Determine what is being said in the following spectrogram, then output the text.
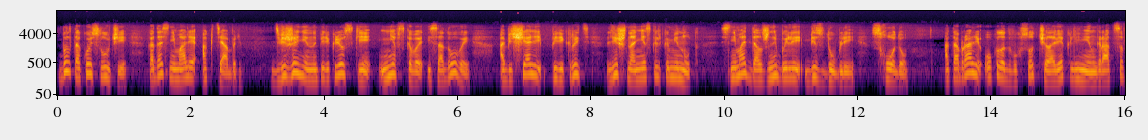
Был такой случай, когда снимали «Октябрь». Движение на перекрестке Невского и Садовой обещали перекрыть лишь на несколько минут. Снимать должны были без дублей, сходу отобрали около 200 человек ленинградцев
